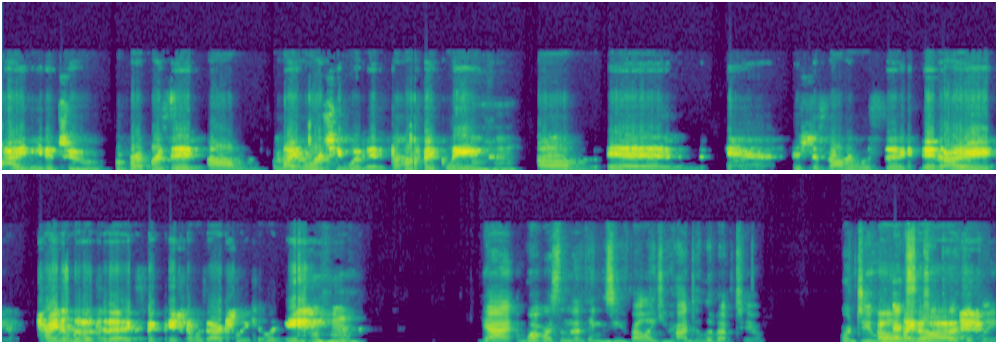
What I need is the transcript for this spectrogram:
I needed to represent um, minority women perfectly. Mm-hmm. Um, and it's just not realistic. Mm-hmm. And I trying to live up to that expectation was actually killing me. Mm-hmm. Yeah. What were some of the things you felt like you had to live up to or do oh my gosh. perfectly?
